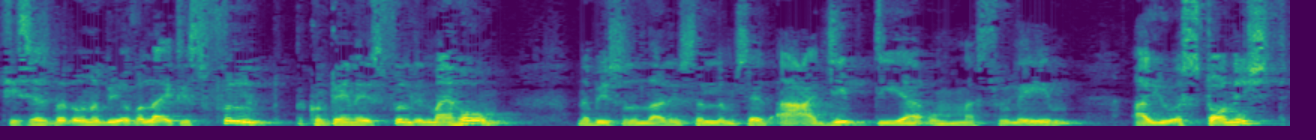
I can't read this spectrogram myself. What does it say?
She says, But O Nabi of Allah, it is filled, the container is filled in my home. Nabi Sallallahu Alaihi Wasallam said, A'ajibti ya Umm Sulaim. Are you astonished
